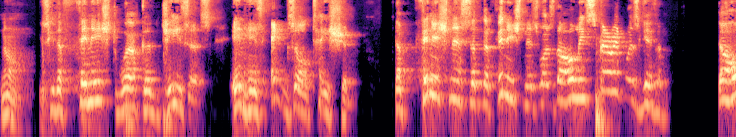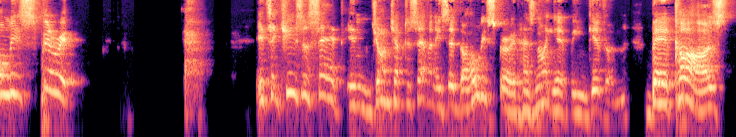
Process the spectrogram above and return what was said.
No, you see, the finished work of Jesus in his exaltation the finishedness of the finishedness was the Holy Spirit was given. The Holy Spirit. It's what Jesus said in John chapter 7. He said, The Holy Spirit has not yet been given because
